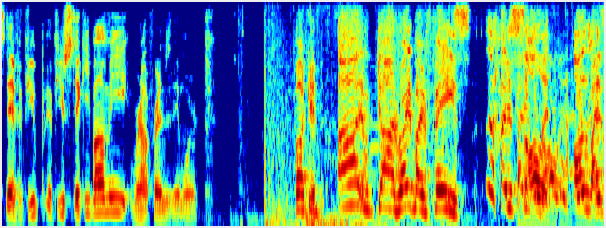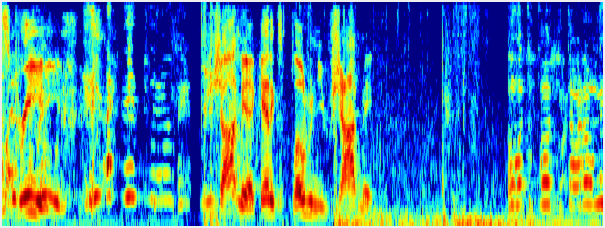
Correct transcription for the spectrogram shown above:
Sniff, if you if you sticky bomb me, we're not friends anymore. Fucking oh god, right in my face! I saw it on my screen. I did too. You shot me. I can't explode when you shot me. What the fuck? You throw it on me?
